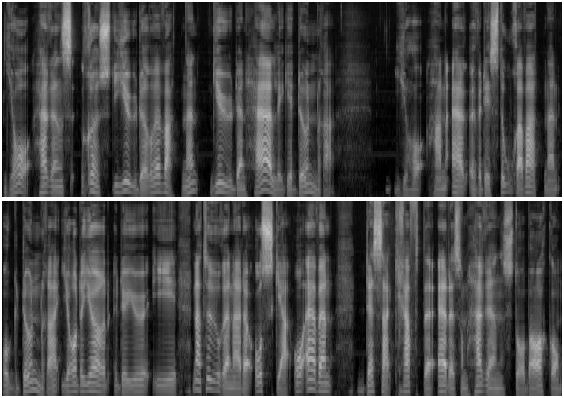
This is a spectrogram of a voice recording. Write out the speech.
Ja, Herrens röst ljuder över vattnen, Gud den härlige dundrar. Ja, han är över de stora vattnen, och dundra, ja, det gör det ju i naturen när det åskar, och även dessa krafter är det som Herren står bakom.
